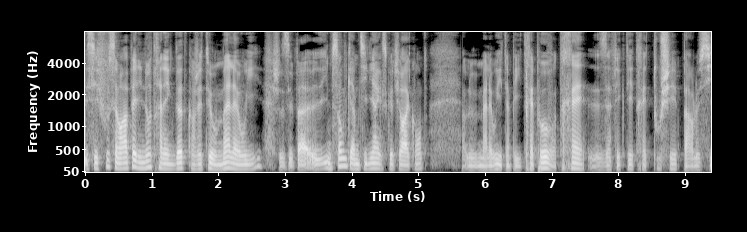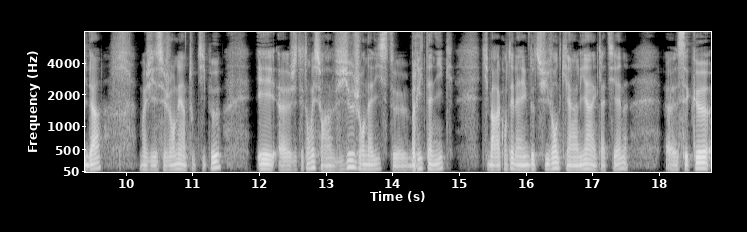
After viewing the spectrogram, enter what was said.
C'est fou, ça me rappelle une autre anecdote quand j'étais au Malawi. Je sais pas, il me semble qu'il y a un petit lien avec ce que tu racontes. Le Malawi est un pays très pauvre, très affecté, très touché par le sida. Moi, j'y ai séjourné un tout petit peu et euh, j'étais tombé sur un vieux journaliste euh, britannique qui m'a raconté l'anecdote suivante qui a un lien avec la tienne. Euh, c'est que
